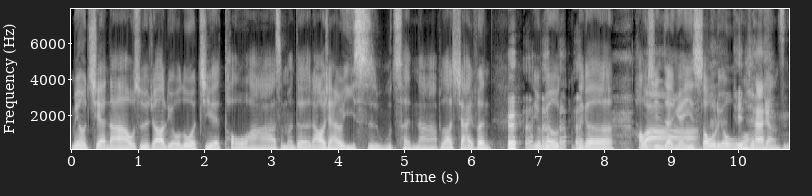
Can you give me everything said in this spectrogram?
没有钱啊，我是不是就要流落街头啊什么的？然后现在又一事无成啊，不知道下一份 有没有那个好心人愿意收留我、啊？听起来这样子，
